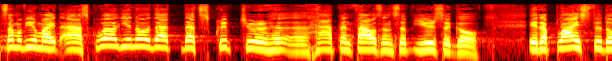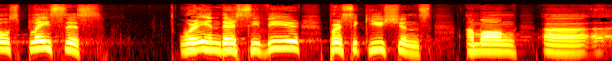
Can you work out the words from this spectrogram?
Some of you might ask, well, you know that that scripture uh, happened thousands of years ago. It applies to those places wherein there's severe persecutions among uh,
